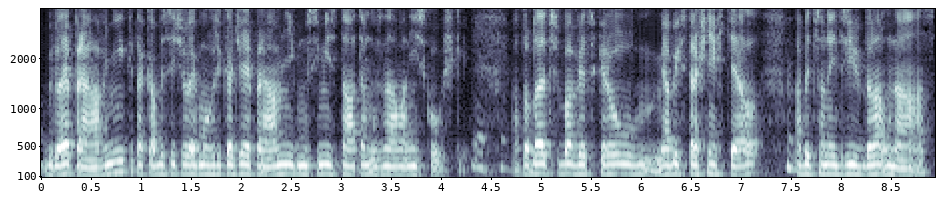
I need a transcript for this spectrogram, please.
kdo je právník, tak aby si člověk mohl říkat, že je právník, musí mít státem uznávaný zkoušky. Jasně. A tohle je třeba věc, kterou já bych strašně chtěl, hm. aby co nejdřív byla u nás,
